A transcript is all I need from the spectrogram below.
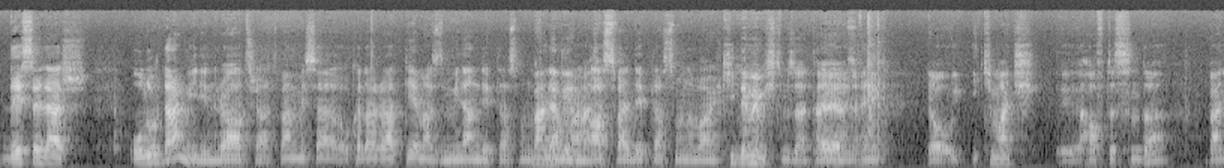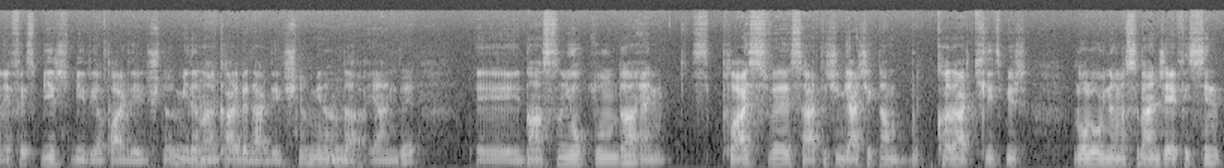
deseler olur der miydin rahat rahat? Ben mesela o kadar rahat diyemezdim. Milan deplasmanı Ben de falan var. diyemezdim. Asfel deplasmanı var. Ki dememiştim zaten Evet. yani hani e, o iki maç e, haftasında ben Efes 1-1 yapar diye düşünüyorum. Milan'a kaybeder diye düşünüyorum. Milan'ı da yendi. E, Dunstan'ın yokluğunda yani Plyce ve Sertaç'ın gerçekten bu kadar kilit bir rol oynaması bence Efes'in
